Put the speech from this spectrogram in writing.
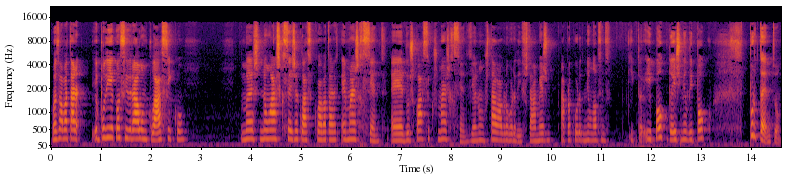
Mas o Avatar, eu podia considerá-lo um clássico, mas não acho que seja clássico. O Avatar é mais recente, é dos clássicos mais recentes. Eu não estava à procura disso, estava mesmo à procura de 1900 e pouco, 2000 e pouco. Portanto,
